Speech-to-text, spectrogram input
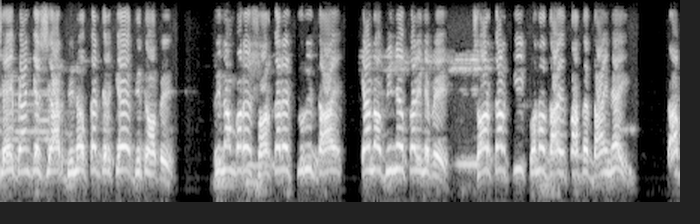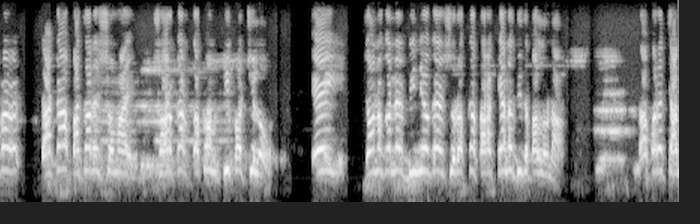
সেই ব্যাংকের শেয়ার বিনিয়োগকারীদেরকে দিতে হবে। দুই নম্বরে, সরকারের চুরির দায় কেন বিনিয়োগকারী নেবে? সরকার কি কোনো দায়, তাদের দায় নেই? তারপর, টাকা পাচারের সময় সরকার তখন কি করছিল? এই জনগণের বিনিয়োগের সুরক্ষা তারা কেন দিতে পারল না? তারপরে চার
